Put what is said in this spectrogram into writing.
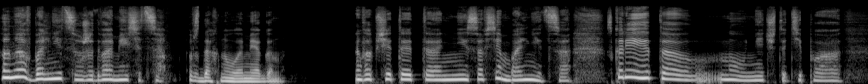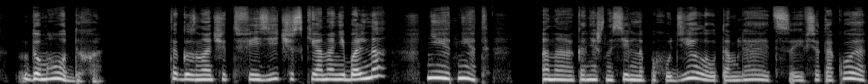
Она в больнице уже два месяца, вздохнула Меган. Вообще-то это не совсем больница. Скорее, это, ну, нечто типа дома отдыха. Так значит, физически она не больна? Нет, нет. Она, конечно, сильно похудела, утомляется и все такое,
